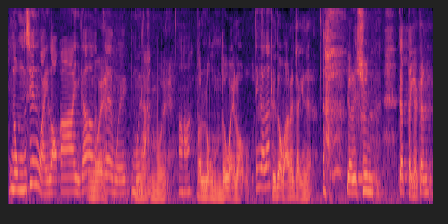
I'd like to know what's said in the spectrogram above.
弄孫為樂啊？而家即係會唔會㗎？唔會。啊哈！我弄唔到為樂。點解咧最多玩一陣嘅啫，因為啲孫一定係跟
